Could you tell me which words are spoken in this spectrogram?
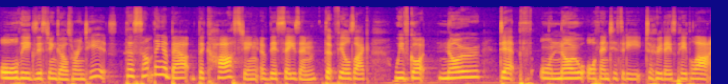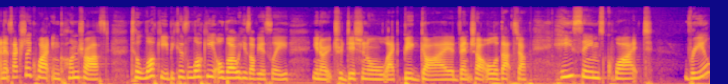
all the existing girls were in tears. There's something about the casting of this season that feels like we've got no depth or no authenticity to who these people are. And it's actually quite in contrast to Locky because Locky, although he's obviously, you know, traditional, like big guy, adventure, all of that stuff, he seems quite real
